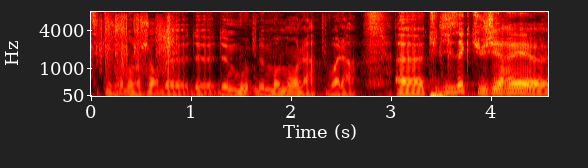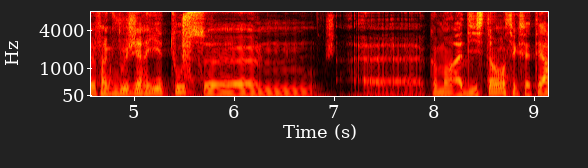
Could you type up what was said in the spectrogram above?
c'est toujours dans ce genre de, de, de, de moment-là. Voilà. Euh, tu disais que tu gérais, euh, enfin que vous gériez tous, euh, euh, comment, à distance, etc.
